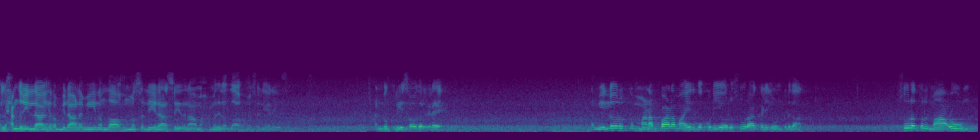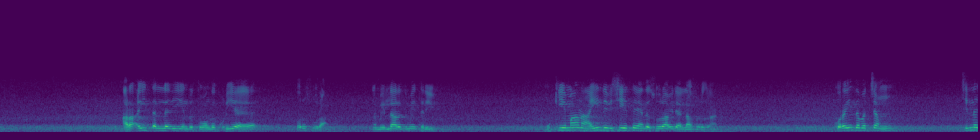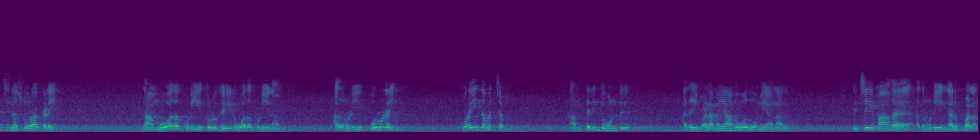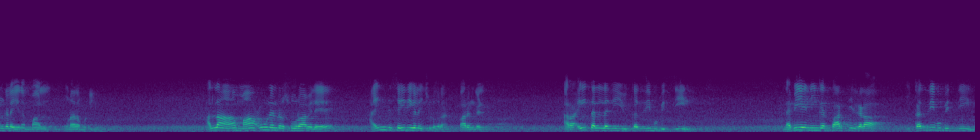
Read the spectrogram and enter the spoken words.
الحمد لله رب العالمين اللهم صل على سيدنا محمد اللهم صل عليه وسلم அன்புக்குரிய சகோதரர்களே நம் எல்லோருக்கும் மனப்பாடமாக இருக்கக்கூடிய ஒரு சூறாக்களில் ஒன்றுதான் சூரத்துல் மாஊன் அரை தல்லதி என்று துவங்கக்கூடிய ஒரு சூறா நம்ம எல்லாருக்குமே தெரியும் முக்கியமான ஐந்து விஷயத்தை அந்த சூறாவில் எல்லாம் சொல்கிறான் குறைந்தபட்சம் சின்ன சின்ன சூறாக்களை நாம் ஓதக்கூடிய தொழுகையில் ஓதக்கூடிய நாம் அதனுடைய பொருளை குறைந்தபட்சம் நாம் தெரிந்து கொண்டு அதை வளமையாக ஓதுவோமேயானால் நிச்சயமாக அதனுடைய நற்பலன்களை நம்மால் உணர முடியும். அல்லாஹ் மாஹூன் என்ற சூறாவிலே ஐந்து செய்திகளை சொல்கிறான். பாருங்கள். அரை தல்லதி யு கதிபு பித்தீன். நபியை நீங்கள் பார்த்தீர்களா? யு கதிபு பித்தீன்.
